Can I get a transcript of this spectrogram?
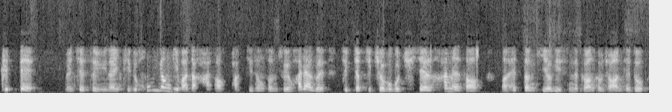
그때 맨체스터 유나이티드 홈 경기마다 가서 박지성 선수의 활약을 직접 지켜보고 취재를 하면서 어, 했던 기억이 있습니다. 그만큼 저한테도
